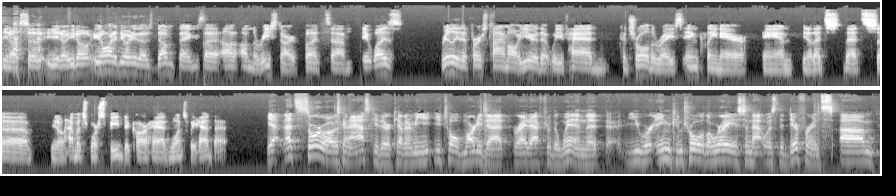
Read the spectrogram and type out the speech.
you know, so you know you don't you don't want to do any of those dumb things uh, on, on, the restart. But um, it was really the first time all year that we've had control of the race in clean air, and you know that's that's uh, you know how much more speed the car had once we had that. Yeah, that's sort of what I was going to ask you there, Kevin. I mean, you, told Marty that right after the win that you were in control of the race, and that was the difference. Um,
